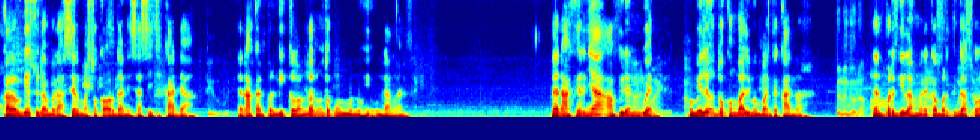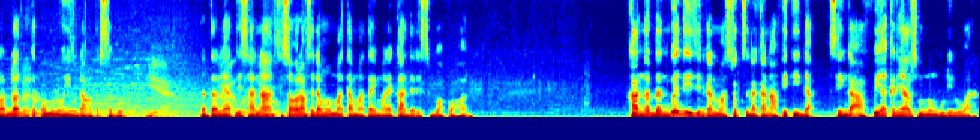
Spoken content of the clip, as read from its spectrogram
kalau dia sudah berhasil masuk ke organisasi Cikada dan akan pergi ke London untuk memenuhi undangan. Dan akhirnya Avi dan Gwen memilih untuk kembali membantu Connor. Dan pergilah mereka bertiga ke London untuk memenuhi undangan tersebut. Dan terlihat di sana seseorang sedang memata-matai mereka dari sebuah pohon. Connor dan Gwen diizinkan masuk sedangkan Avi tidak, sehingga Avi akhirnya harus menunggu di luar.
